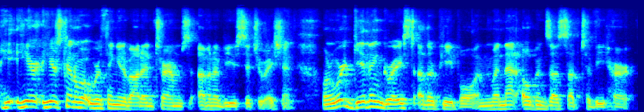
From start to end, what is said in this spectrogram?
here, here's kind of what we're thinking about in terms of an abuse situation. When we're giving grace to other people and when that opens us up to be hurt,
